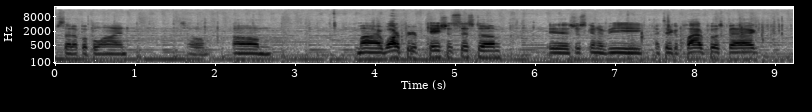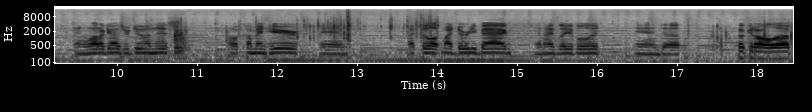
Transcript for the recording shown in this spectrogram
set up a blind. So um, my water purification system is just going to be, I take a platypus bag and a lot of guys are doing this. I'll come in here and I fill up my dirty bag and I label it and uh, hook it all up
